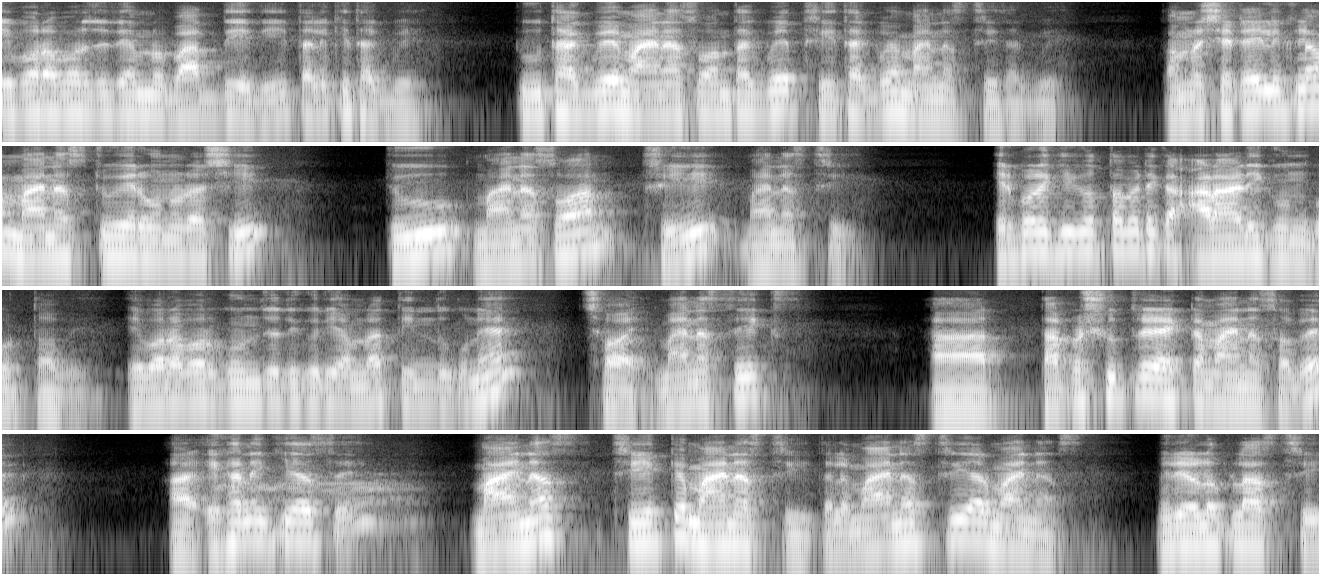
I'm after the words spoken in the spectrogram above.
এ বরাবর যদি আমরা বাদ দিয়ে দিই, তাহলে কি থাকবে? টু থাকবে মাইনাস ওয়ান থাকবে থ্রি থাকবে মাইনাস থ্রি থাকবে। তো আমরা সেটাই লিখলাম মাইনাস টু এর অনুরাশি two minus one three minus three এরপরে কী করতে হবে? এটাকে আড়াআড়ি গুণ করতে হবে। এ বরাবর গুণ যদি করি আমরা তিন দুগুণে ছয় মাইনাস সিক্স আর তারপর সূত্রের একটা মাইনাস হবে আর এখানে কি আছে? মাইনাস থ্রি একে মাইনাস থ্রি তাহলে মাইনাস থ্রি আর মাইনাস মিলে হলো প্লাস থ্রি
